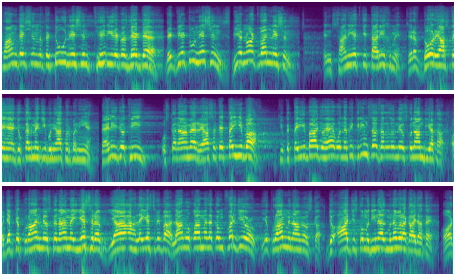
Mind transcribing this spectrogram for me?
foundation of the two nation theory that was laid there. That we are two nations. We are not one nation. انسانیت کی تاریخ میں صرف دو ریاستیں ہیں جو کلمے کی بنیاد پر بنی ہیں۔ پہلی جو تھی، اس کا نام ہے ریاست طیبہ، کیونکہ طیبہ جو ہے، وہ نبی کریم صلی اللہ علیہ وسلم نے اس کو نام دیا تھا۔ اور جبکہ قرآن میں اس کا نام ہے یسرب، یا اہل یسربا لا مقام لکم فرجیو یہ قرآن میں نام ہے اس کا، جو آج جس کو مدینہ المنورہ کہا جاتا ہے۔ اور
